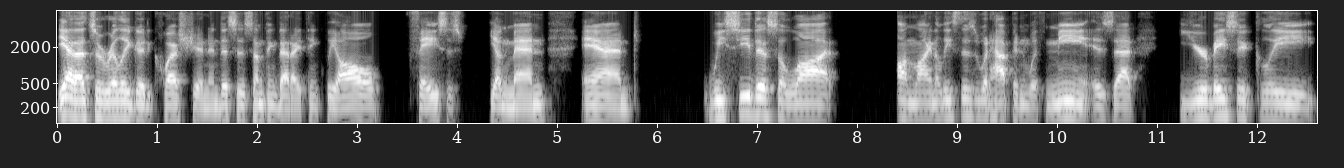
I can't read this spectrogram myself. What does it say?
Yeah, that's a really good question, and this is something that I think we all face as young men, and we see this a lot online at least this is what happened with me is that you're basically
